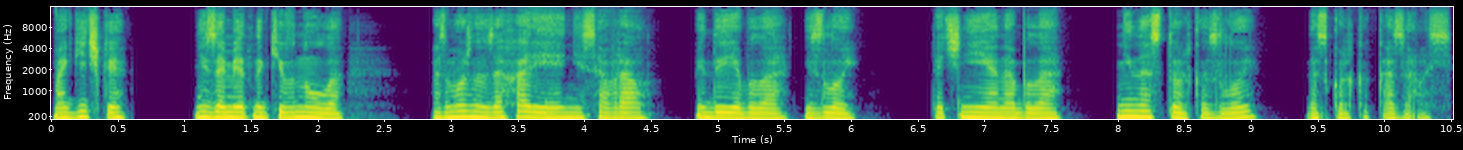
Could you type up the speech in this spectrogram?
Магичка незаметно кивнула. Возможно, Захария не соврал. Медея была не злой. Точнее, она была не настолько злой, насколько казалось.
